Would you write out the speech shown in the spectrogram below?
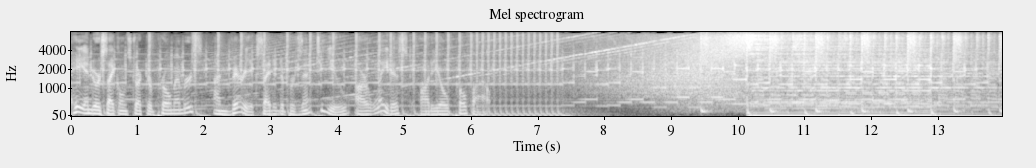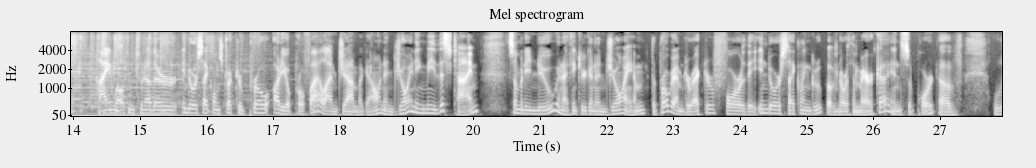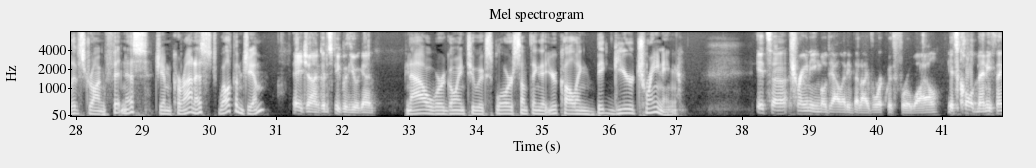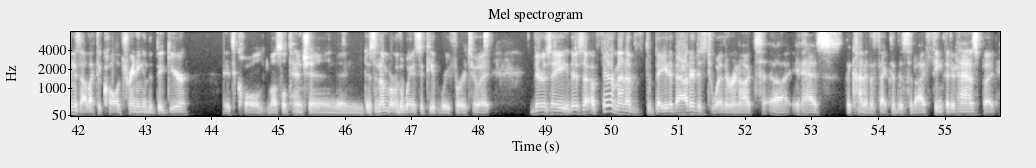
Hey, Indoor Cycle Instructor Pro members, I'm very excited to present to you our latest audio profile. Hi, and welcome to another Indoor Cycle Instructor Pro audio profile. I'm John McGowan, and joining me this time, somebody new, and I think you're going to enjoy him, the program director for the Indoor Cycling Group of North America in support of Livestrong Fitness, Jim Karanas. Welcome, Jim. Hey, John. Good to speak with you again. Now we're going to explore something that you're calling big gear training. It's a training modality that I've worked with for a while. It's called many things. I like to call it training in the big gear. It's called muscle tension, and there's a number of the ways that people refer to it. There's a there's a fair amount of debate about it as to whether or not uh, it has the kind of effectiveness that I think that it has, but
